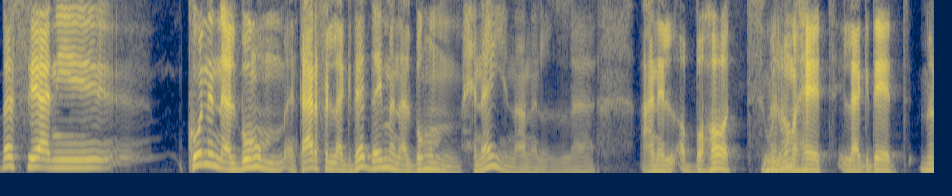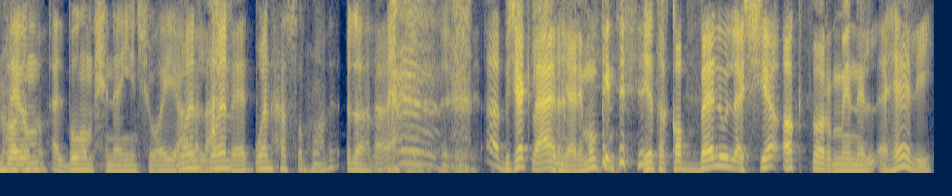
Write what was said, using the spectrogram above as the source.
بس يعني كون إن قلبهم أنت عارف الأجداد دايما قلبهم حنين عن ال... عن الأبهات؟ والأمهات الأجداد من تلاقيهم قلبهم حنين شوية على وين وين الأحفاد وين حصلهم هذا؟ لا لا إيه، إيه، إيه. آه، بشكل عام يعني ممكن يتقبلوا الأشياء أكثر من الأهالي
